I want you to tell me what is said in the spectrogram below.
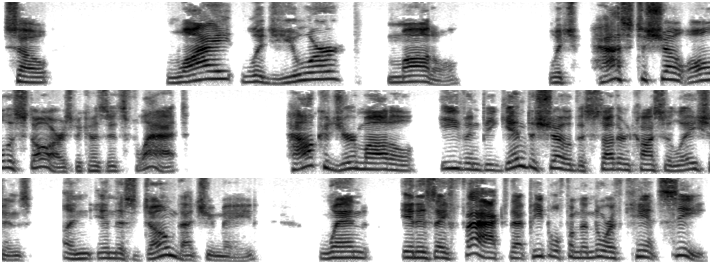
so why would your model, which has to show all the stars because it's flat, how could your model even begin to show the southern constellations in, in this dome that you made when it is a fact that people from the north can't see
